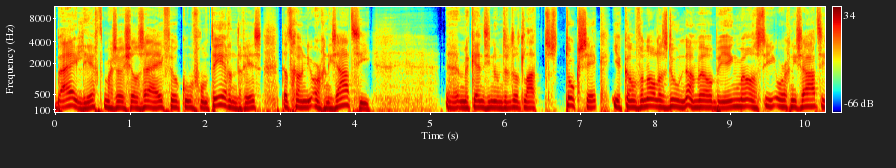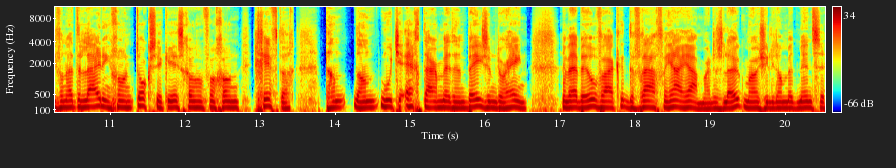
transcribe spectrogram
bij ligt, maar zoals je al zei, veel confronterender is, dat gewoon die organisatie uh, McKenzie noemde dat laat toxic. Je kan van alles doen aan well-being, maar als die organisatie vanuit de leiding gewoon toxic is, gewoon, van, gewoon giftig, dan, dan moet je echt daar met een bezem doorheen. En we hebben heel vaak de vraag van ja, ja, maar dat is leuk, maar als jullie dan met mensen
